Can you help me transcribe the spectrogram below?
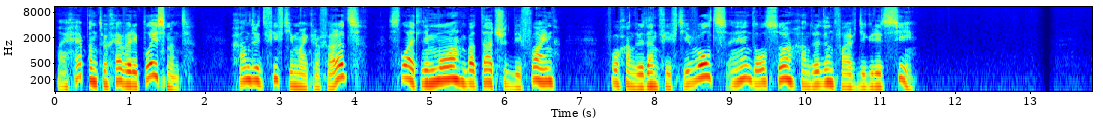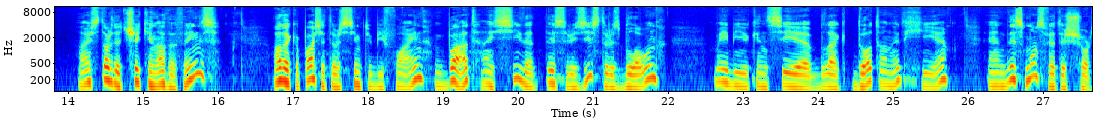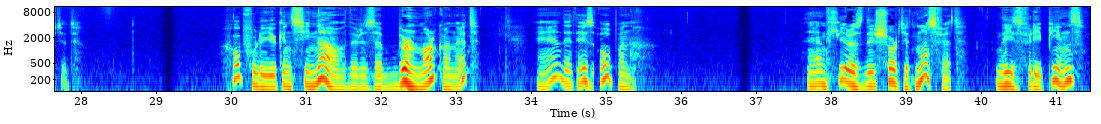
I happen to have a replacement 150 microfarads, slightly more but that should be fine, 450 volts and also 105 degrees C. I started checking other things other capacitors seem to be fine, but I see that this resistor is blown. Maybe you can see a black dot on it here, and this MOSFET is shorted. Hopefully you can see now there is a burn mark on it, and it is open. And here is the shorted MOSFET, these three pins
